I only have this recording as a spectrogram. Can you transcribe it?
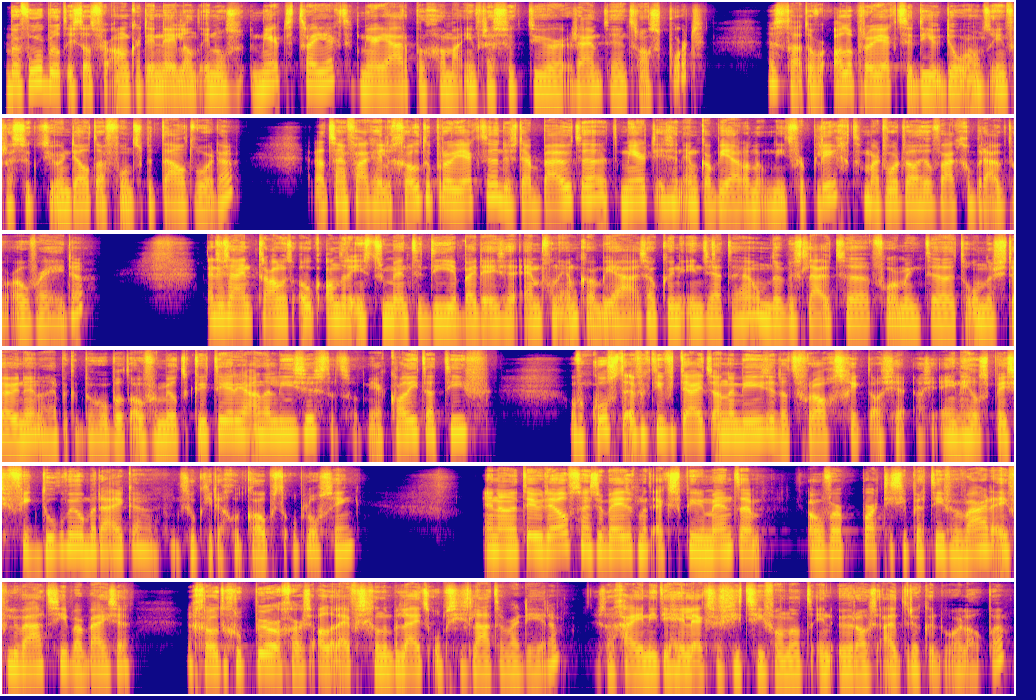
Bijvoorbeeld is dat verankerd in Nederland in ons MEERT-traject, het meerjarenprogramma Infrastructuur, Ruimte en Transport. Dus het gaat over alle projecten die door ons infrastructuur- en deltafonds betaald worden. Dat zijn vaak hele grote projecten, dus daarbuiten, het MEERT is een MKBA dan ook niet verplicht, maar het wordt wel heel vaak gebruikt door overheden. En er zijn trouwens ook andere instrumenten die je bij deze M van MKBA zou kunnen inzetten hè, om de besluitvorming te, te ondersteunen. Dan heb ik het bijvoorbeeld over multicriteria-analyses, dat is wat meer kwalitatief. Of een kosteneffectiviteitsanalyse, dat is vooral geschikt als je, als je één heel specifiek doel wil bereiken. Dan zoek je de goedkoopste oplossing. En aan de TU Delft zijn ze bezig met experimenten over participatieve waarde-evaluatie, waarbij ze een grote groep burgers allerlei verschillende beleidsopties laten waarderen. Dus dan ga je niet die hele exercitie van dat in euro's uitdrukken doorlopen.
